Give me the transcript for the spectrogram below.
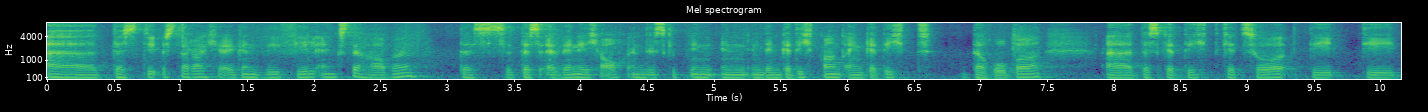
Äh, dass die Österreicher irgendwie viel Ängste haben. Das, das erwähne ich auch. es gibt in, in, in dem Gedichtband ein Gedicht darüber. Äh, das Gedicht geht so, die, die,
